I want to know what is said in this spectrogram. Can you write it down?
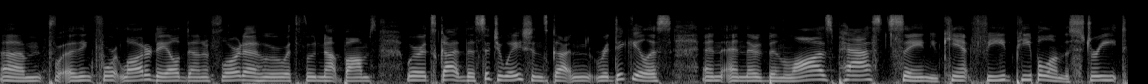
Um, f- I think Fort Lauderdale down in Florida who were with Food Not Bombs, where it's got the situation's gotten ridiculous, and and there's been laws passed saying you can't feed people on the street,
